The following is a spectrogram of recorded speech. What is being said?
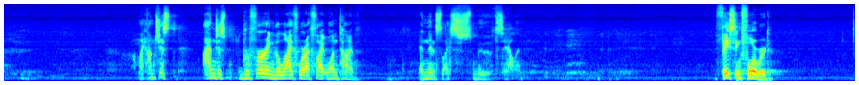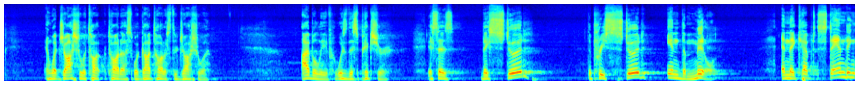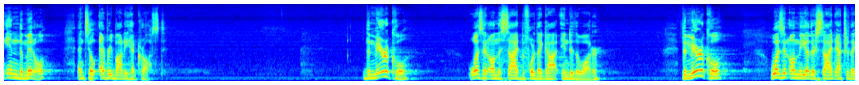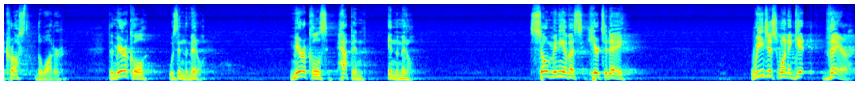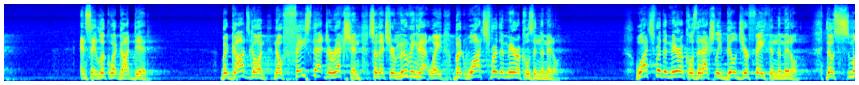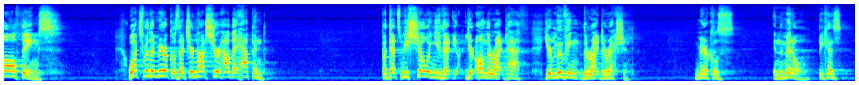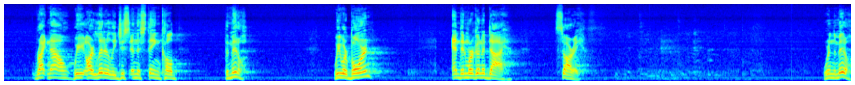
I'm like, I'm just, I'm just preferring the life where I fight one time and then it's like smooth sailing. Facing forward, and what Joshua taught, taught us, what God taught us through Joshua, I believe was this picture. It says, they stood, the priest stood in the middle, and they kept standing in the middle until everybody had crossed. The miracle wasn't on the side before they got into the water. The miracle wasn't on the other side after they crossed the water. The miracle was in the middle. Miracles happen in the middle. So many of us here today, we just want to get there and say, look what God did. But God's going, no, face that direction so that you're moving that way, but watch for the miracles in the middle. Watch for the miracles that actually build your faith in the middle. Those small things. Watch for the miracles that you're not sure how they happened. But that's me showing you that you're on the right path, you're moving the right direction. Miracles in the middle, because right now we are literally just in this thing called the middle. We were born and then we're gonna die. Sorry. We're in the middle.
